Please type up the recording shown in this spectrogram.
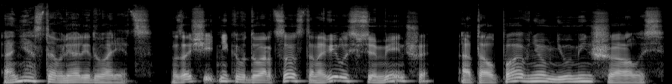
Они оставляли дворец. Защитников дворца становилось все меньше, а толпа в нем не уменьшалась,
